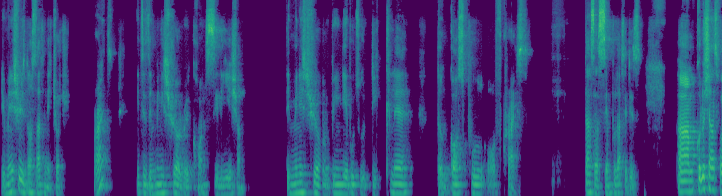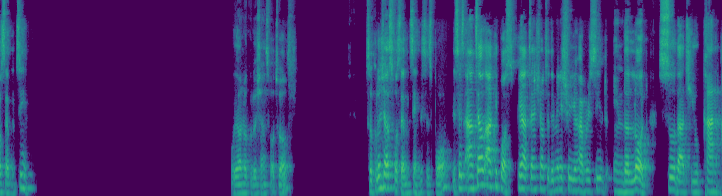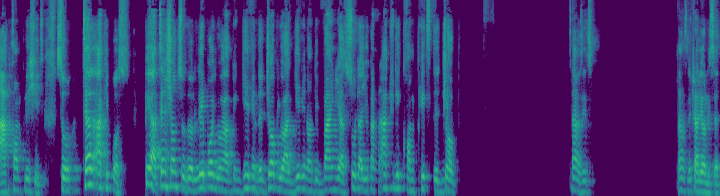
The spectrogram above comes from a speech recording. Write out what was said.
The ministry is not starting a church, right? It is the ministry of reconciliation, the ministry of being able to declare the gospel of Christ. That's as simple as it is. Um, Colossians 4.17. We all know Colossians 4.12. So Colossians 4.17, this is Paul. It says, and tell Archippus, pay attention to the ministry you have received in the Lord so that you can accomplish it. So tell Archippus, pay attention to the labor you have been given, the job you are given on the vineyard so that you can actually complete the job. That's it. That's literally all he said.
